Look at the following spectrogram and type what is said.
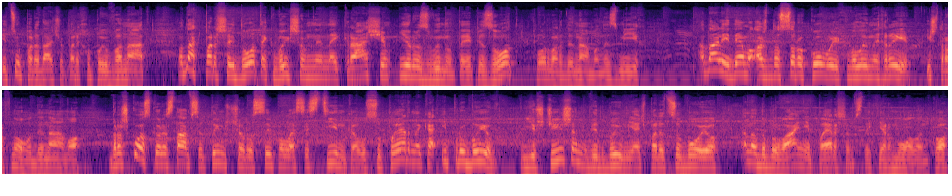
І цю передачу перехопив Ванат. Однак перший дотик вийшов не найкращим і розвинутий епізод форвард Динамо не зміг. А далі йдемо аж до 40-ї хвилини гри і штрафного Динамо. Брашко скористався тим, що розсипалася стінка у суперника і пробив. Ющишин відбив м'яч перед собою, а на добиванні першим встиг Ярмоленко.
